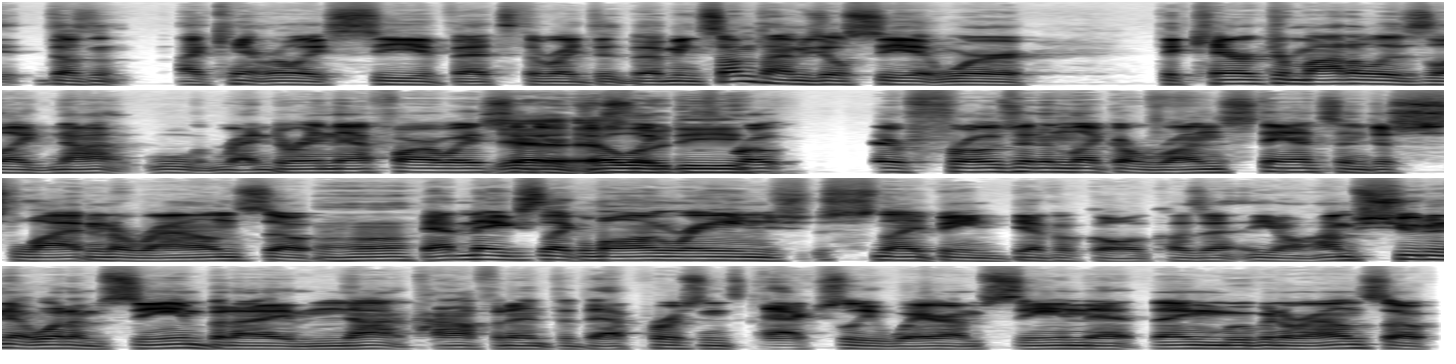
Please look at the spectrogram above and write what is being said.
it doesn't I can't really see if that's the right I mean, sometimes you'll see it where the character model is like not rendering that far away so Yeah, they're just like LOD. fro- they're frozen in like a run stance and just sliding around. So Uh-huh. that makes like long range sniping difficult because you know I'm shooting at what I'm seeing, but I am not confident that that person's actually where I'm seeing that thing moving around. So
